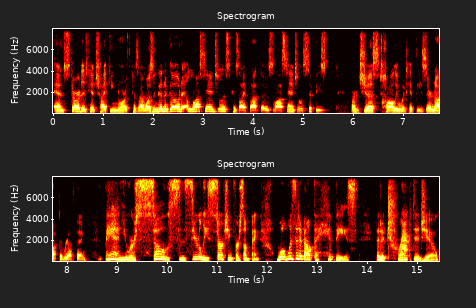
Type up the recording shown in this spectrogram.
and started hitchhiking north because I wasn't going to go to Los Angeles because I thought those Los Angeles hippies are just Hollywood hippies. They're not the real thing. man, you were so sincerely searching for something. What was it about the hippies that attracted you?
